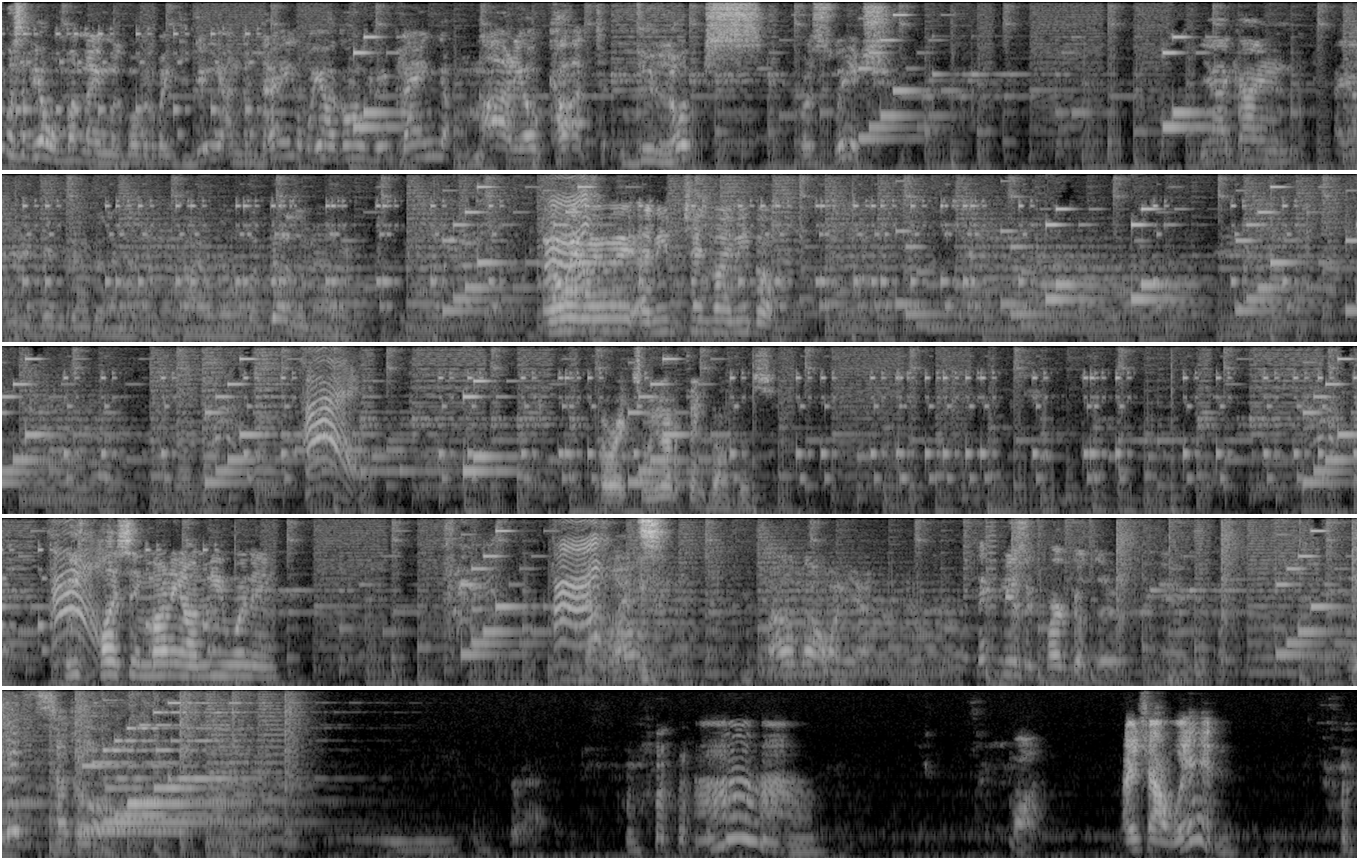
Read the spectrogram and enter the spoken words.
Hey, what's up, y'all? My name is MotorBakeG, and today we are going to be playing Mario Kart Deluxe for Switch. Yeah, I kind of, I already figured out that I messed with the title, but it doesn't matter. Oh, wait, wait, wait, I need to change my amiibo. Alright, so we gotta think about this. Who's placing money on me winning? Well, well, no one yet. I think Music Park will do. And it's a go. Mm, What? I shall win.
